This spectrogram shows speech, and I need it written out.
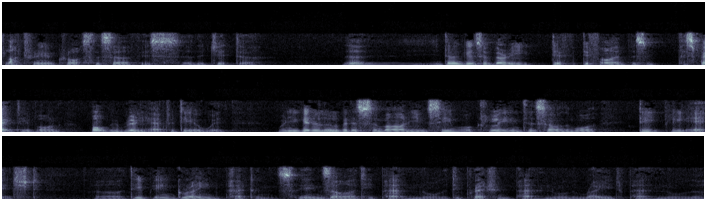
fluttering across the surface of the citta. The, it don't give us a very def- defined pers- perspective on what we really have to deal with. When you get a little bit of samadhi, you see more clearly into some of the more deeply etched, uh, deeply ingrained patterns, the anxiety pattern, or the depression pattern, or the rage pattern, or the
